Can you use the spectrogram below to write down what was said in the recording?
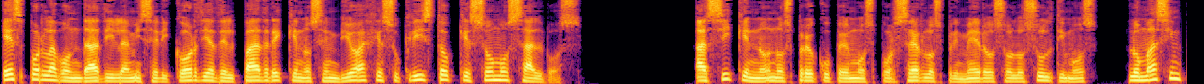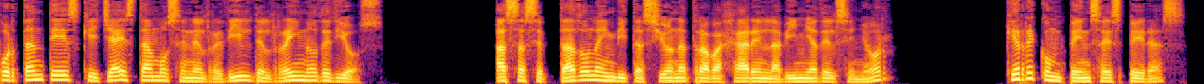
Es por la bondad y la misericordia del Padre que nos envió a Jesucristo que somos salvos. Así que no nos preocupemos por ser los primeros o los últimos, lo más importante es que ya estamos en el redil del reino de Dios. ¿Has aceptado la invitación a trabajar en la viña del Señor? ¿Qué recompensa esperas?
